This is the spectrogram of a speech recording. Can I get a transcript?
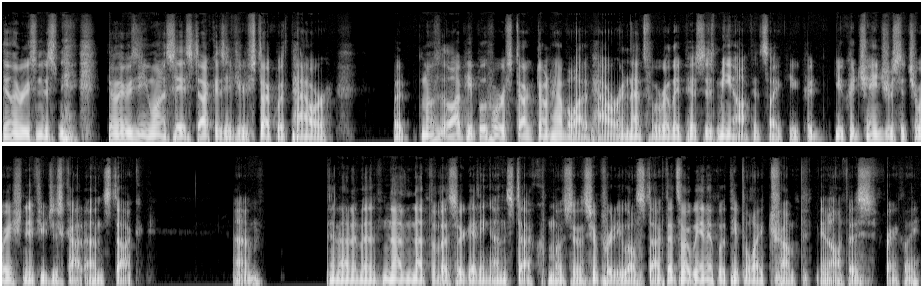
the only reason is the only reason you want to stay stuck is if you're stuck with power. But most a lot of people who are stuck don't have a lot of power, and that's what really pisses me off. It's like you could you could change your situation if you just got unstuck. Um, and not not enough of us are getting unstuck. Most of us are pretty well stuck. That's why we end up with people like Trump in office. Frankly.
